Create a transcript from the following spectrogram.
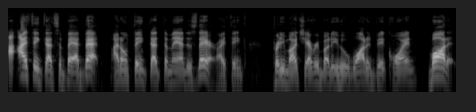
I think that's a bad bet. I don't think that demand is there. I think pretty much everybody who wanted Bitcoin bought it.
